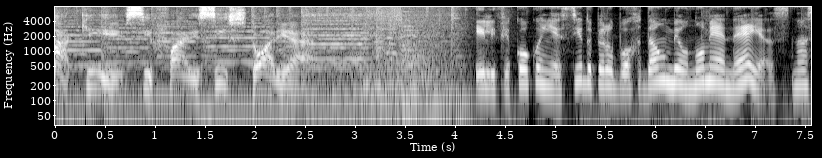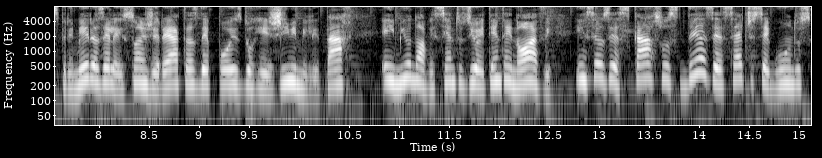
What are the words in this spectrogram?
Aqui se faz história. Ele ficou conhecido pelo bordão Meu Nome é Enéas nas primeiras eleições diretas depois do regime militar em 1989, em seus escassos 17 segundos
